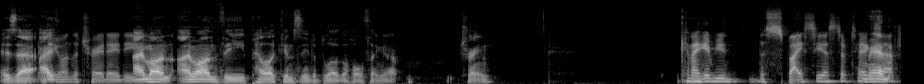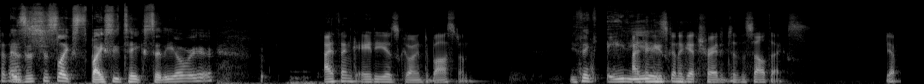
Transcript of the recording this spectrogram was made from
is that are I you on the trade AD? I'm on I'm on the Pelicans need to blow the whole thing up train. Can I give you the spiciest of takes Man, after that? is this just like spicy take city over here? I think AD is going to Boston. You think AD I think he's going to get traded to the Celtics. Yep.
